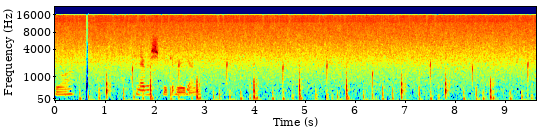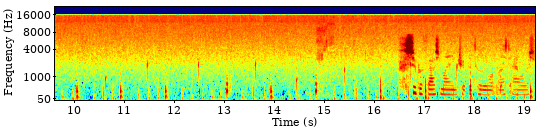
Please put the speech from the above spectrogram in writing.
you off. Never speak of you again. Super fast mining trip that totally won't last hours.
